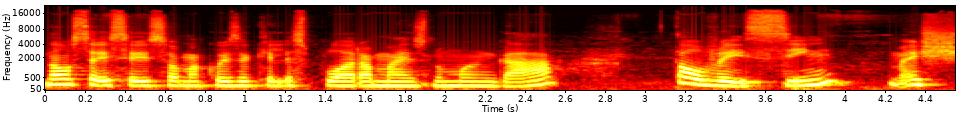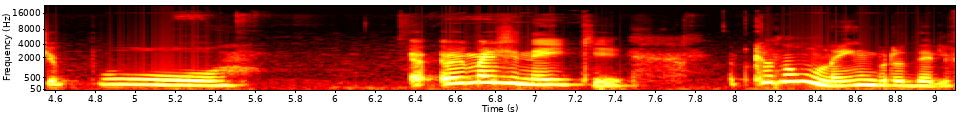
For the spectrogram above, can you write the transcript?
Não sei se isso é uma coisa que ele explora mais no mangá, talvez sim, mas tipo. Eu, eu imaginei que. É Porque eu não lembro dele.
